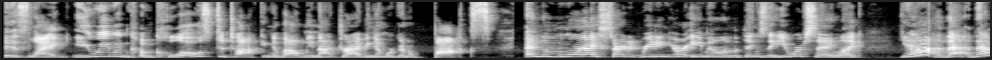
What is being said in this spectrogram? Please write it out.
is like, you even come close to talking about me not driving and we're going to box. And the more I started reading your email and the things that you were saying, like, yeah, that that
